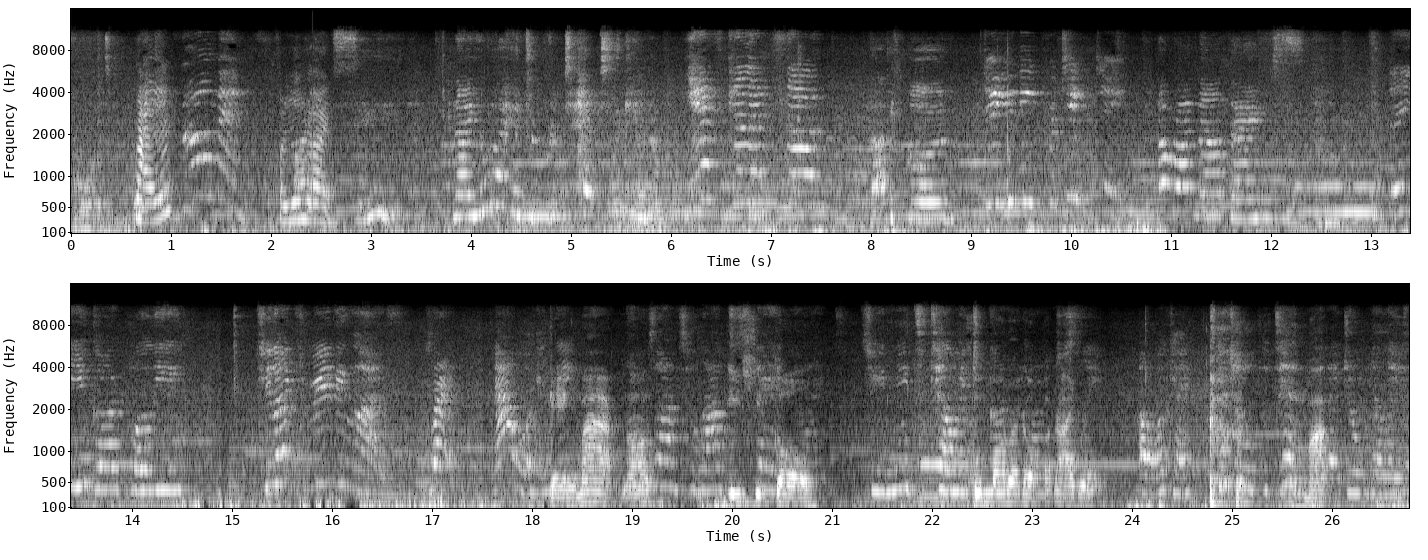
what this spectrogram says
fort. ไหน Moving. ขอดูหน่อย I see. Now you are here to protect the kingdom. Yes, Calypso. That's good. Do you need protecting? Not right now, thanks. There you go, Polly. She likes reading life. Right. Now what? เก่งมากน้อง Goes on to round อิชิโก So you need to tell me คุณ to ม go รดกก็ทายถูก Oh, okay. Which will pretend Oh, Mark. that I don't want to leave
